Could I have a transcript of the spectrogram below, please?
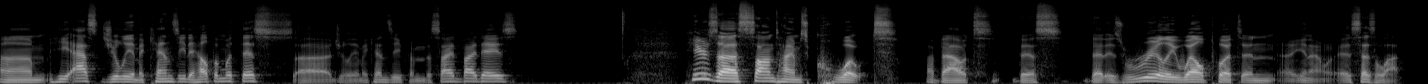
Um, he asked Julia McKenzie to help him with this. Uh, Julia McKenzie from the Side by Days. Here's a Sondheim's quote about this that is really well put and, uh, you know, it says a lot.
